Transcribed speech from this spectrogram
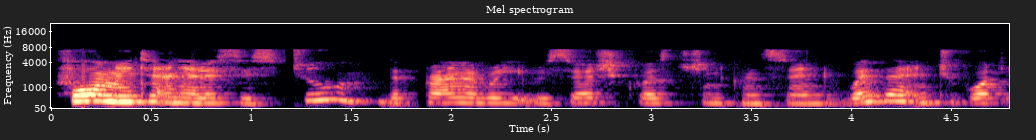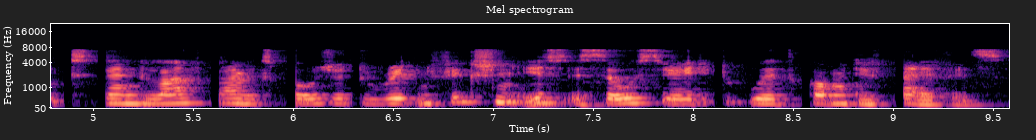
For meta-analysis 2, the primary research question concerned whether and to what extent lifetime exposure to written fiction is associated with cognitive benefits.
